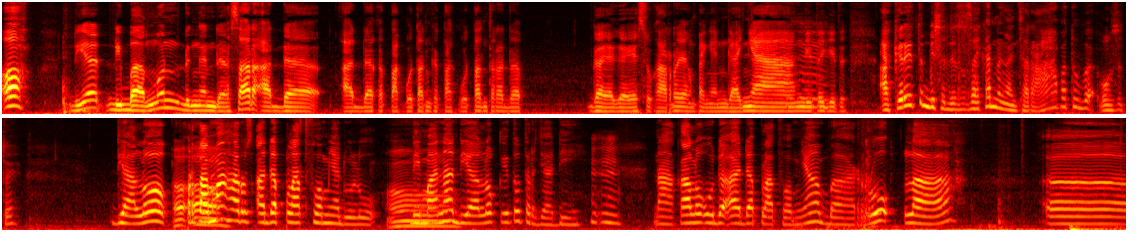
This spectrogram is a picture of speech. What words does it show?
oh dia dibangun dengan dasar ada ada ketakutan-ketakutan terhadap gaya-gaya Soekarno yang pengen ganyang gitu-gitu. Akhirnya itu bisa diselesaikan dengan cara apa tuh, Mbak? Maksudnya? Dialog. Oh, Pertama oh. harus ada platformnya dulu, Oh. di mana dialog itu terjadi. Mm-mm. Nah, kalau udah ada platformnya, barulah eh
